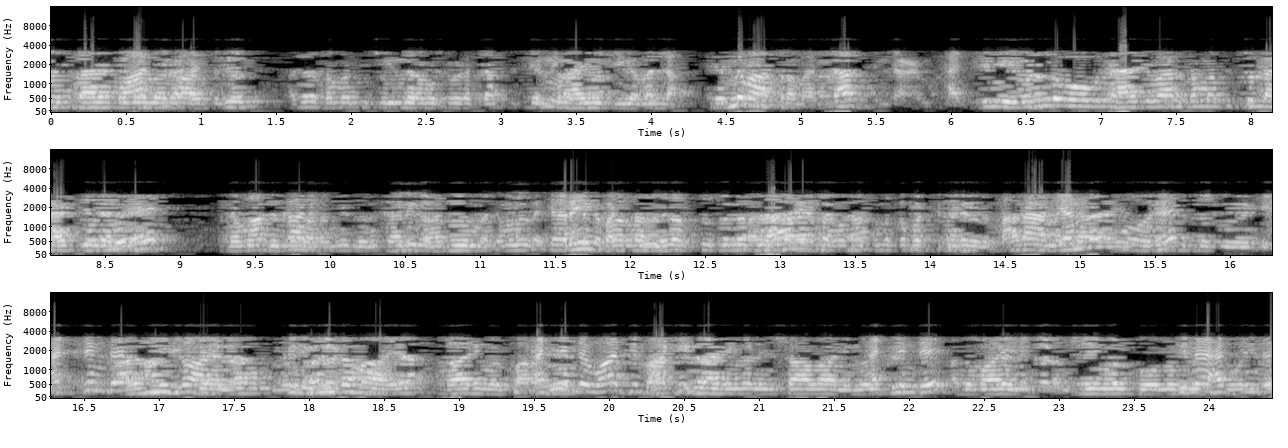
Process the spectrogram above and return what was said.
ഹജ്ജ് അതിനെ സംബന്ധിച്ച് ഇന്ന് നമുക്കിവിടെ ചർച്ച പ്രായോഗികമല്ല. എന്ന് മാത്രമല്ല ഹജ്ജിന് ഇവിടുന്ന് പോകുന്ന ഹാജിമാരെ സംബന്ധിച്ചുള്ള ഹജ്ജ് തന്നെ ഹജ്ജിന്റെ കാര്യങ്ങൾ. ഹജ്ജിന്റെ ബാക്കി കാര്യങ്ങൾ ഇൻഷാള്ള നിങ്ങൾ ഹജ്ജിന്റെ അതുമായി സംശയങ്ങൾ തോന്നുന്നു ഹജ്ജിന്റെ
